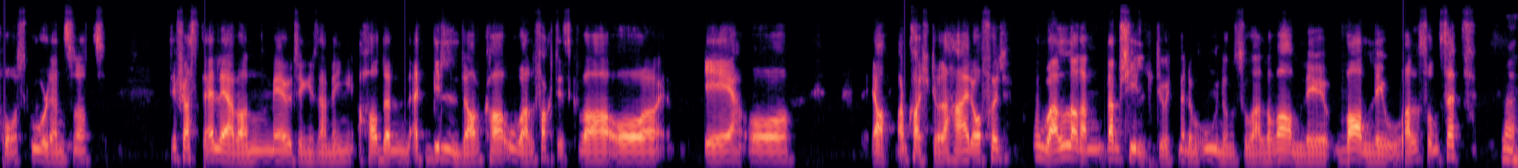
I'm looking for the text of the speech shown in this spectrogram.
på skolen. sånn at de fleste elevene med utviklingshemming hadde en, et bilde av hva OL faktisk var og er. og ja, De kalte jo det her òg for OL. og De, de skilte jo ikke mellom ungdoms-OL og vanlig, vanlig, OL sånn sett. Nei.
